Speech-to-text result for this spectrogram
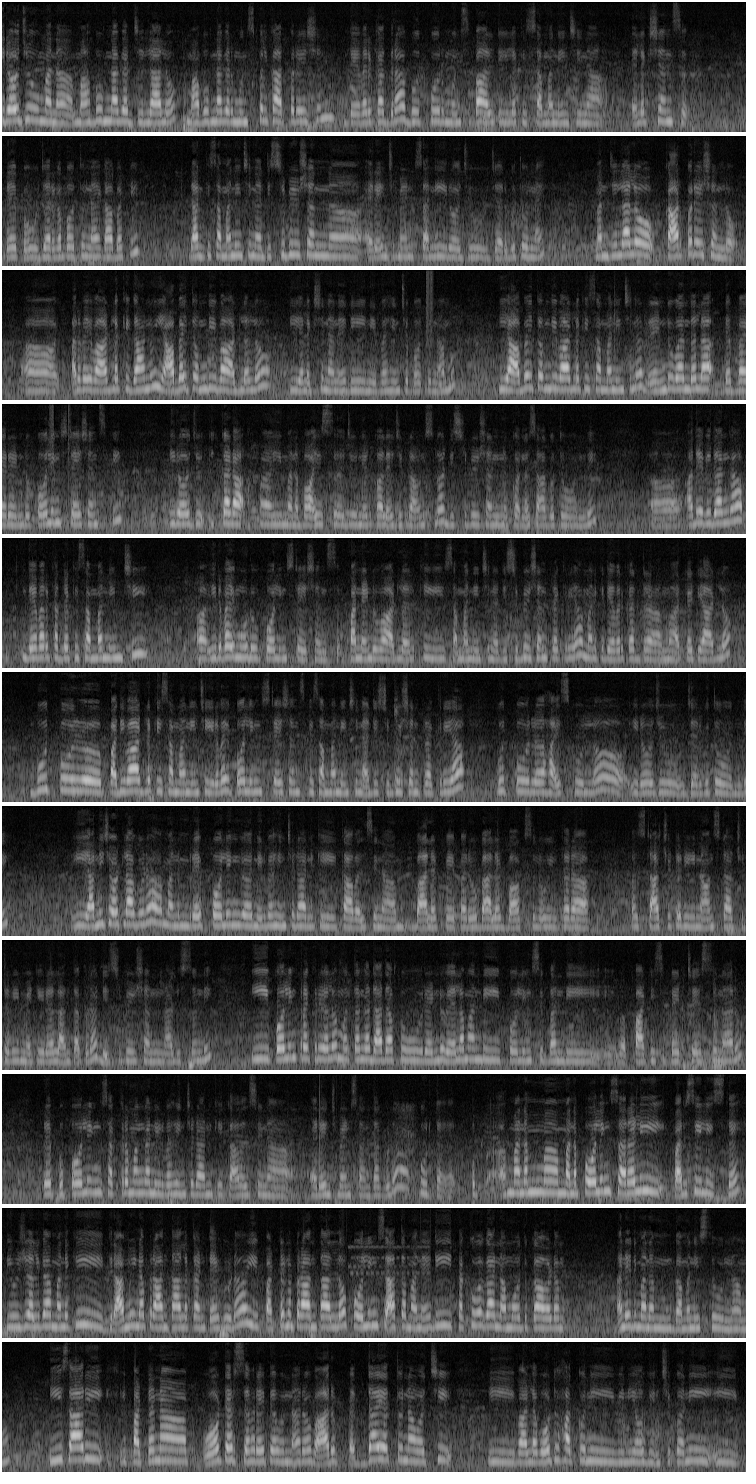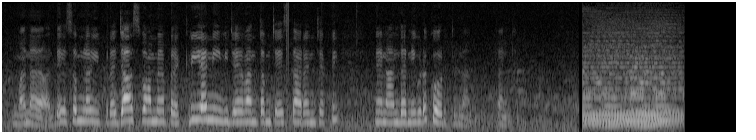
ఈరోజు మన మహబూబ్ నగర్ జిల్లాలో Mahabubnagar municipal corporation Devarakadra Bhoothpur మున్సిపాలిటీలకి సంబంధించిన ఎలక్షన్స్ రేపు జరగబోతున్నాయి కాబట్టి దానికి సంబంధించిన డిస్ట్రిబ్యూషన్ అరేంజ్మెంట్స్ అన్నీ ఈరోజు జరుగుతున్నాయి. మన జిల్లాలో కార్పొరేషన్లో అరవై వార్డులకి గాను యాభై తొమ్మిది వార్డులలో ఈ ఎలక్షన్ అనేది నిర్వహించబోతున్నాము. ఈ యాభై తొమ్మిది వార్డులకి సంబంధించిన రెండు వందల డెబ్బై రెండు పోలింగ్ స్టేషన్స్కి ఈరోజు ఇక్కడ ఈ మన బాయ్స్ జూనియర్ కాలేజ్ గ్రౌండ్స్లో డిస్ట్రిబ్యూషన్ కొనసాగుతూ ఉంది. అదేవిధంగా దేవరకద్రకి సంబంధించి ఇరవై మూడు పోలింగ్ స్టేషన్స్ పన్నెండు వార్డులకి సంబంధించిన డిస్ట్రిబ్యూషన్ ప్రక్రియ మనకి దేవరకద్ర మార్కెట్ యార్డ్లో బూత్పూర్ పది వార్డులకి సంబంధించి ఇరవై పోలింగ్ స్టేషన్స్కి సంబంధించిన డిస్ట్రిబ్యూషన్ ప్రక్రియ బూత్పూర్ హై స్కూల్లో ఈరోజు జరుగుతూ ఉంది. ఈ అన్ని చోట్ల కూడా మనం రేపు పోలింగ్ నిర్వహించడానికి కావలసిన బ్యాలెట్ పేపరు బ్యాలెట్ బాక్సులు ఇతర స్టాచ్యుటరీ నాన్ స్టాచ్యుటరీ మెటీరియల్ అంతా కూడా డిస్ట్రిబ్యూషన్ నడుస్తుంది. ఈ పోలింగ్ ప్రక్రియలో మొత్తంగా దాదాపు రెండు వేల మంది పోలింగ్ సిబ్బంది పార్టిసిపేట్ చేస్తున్నారు. రేపు పోలింగ్ సక్రమంగా నిర్వహించడానికి కావాల్సిన అరేంజ్మెంట్స్ అంతా కూడా పూర్తయ్యాయి. మనం మన పోలింగ్ సరళి పరిశీలిస్తే యూజువల్గా మనకి గ్రామీణ ప్రాంతాల కంటే కూడా ఈ పట్టణ ప్రాంతాల్లో పోలింగ్ శాతం అనేది తక్కువగా నమోదు కావడం అనేది మనం గమనిస్తూ ఉన్నాము. ఈసారి ఈ పట్టణ ఓటర్స్ ఎవరైతే ఉన్నారో వారు పెద్ద ఎత్తున వచ్చి ఈ వాళ్ళ ఓటు హక్కుని వినియోగించుకొని ఈ మన దేశంలో ఈ ప్రజాస్వామ్య ప్రక్రియని విజయవంతం చేస్తారని చెప్పి నేను అందరినీ కూడా కోరుతున్నాను. Thank you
